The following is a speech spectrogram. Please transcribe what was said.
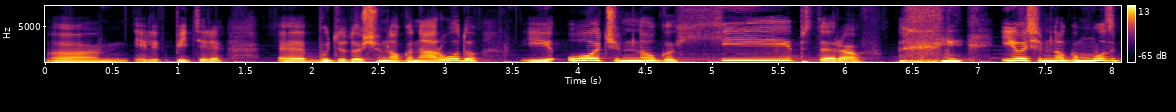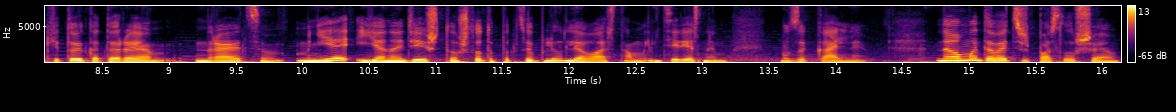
э, или в Питере. Э, будет очень много народу и очень много хипстеров. и очень много музыки той, которая нравится мне, и я надеюсь, что что-то подцеплю для вас там интересное, музыкальное. Ну а мы давайте же послушаем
